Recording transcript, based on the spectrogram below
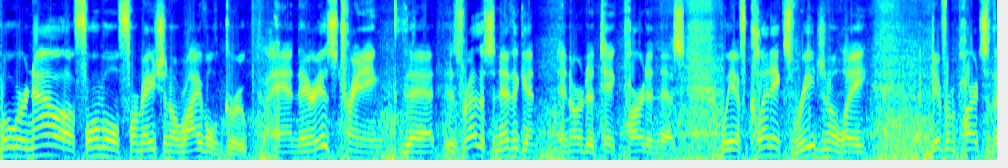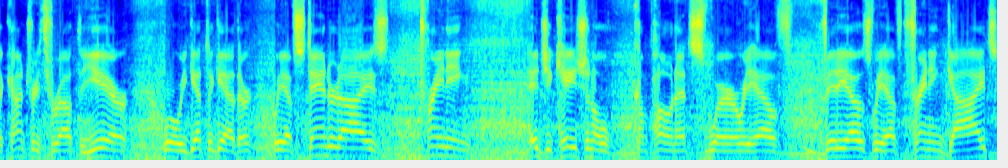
Well, we're now a formal formation arrival group, and there is training that is rather significant in order to take part in this. We have clinics regionally, different parts of the country throughout the year, where we get together. We have standardized training educational components where we have videos, we have training guides,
